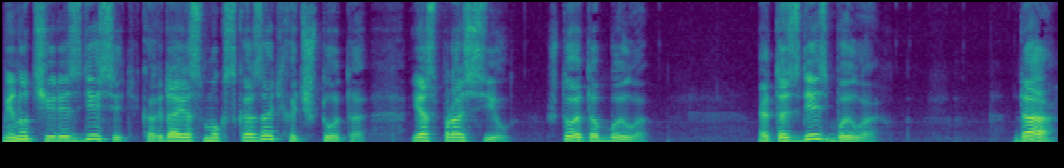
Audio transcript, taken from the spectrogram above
Минут через десять, когда я смог сказать хоть что-то, я спросил, что это было. «Это здесь было?» «Да,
